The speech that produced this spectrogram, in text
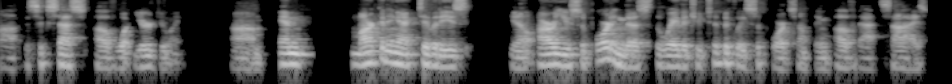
uh, the success of what you're doing? Um, and marketing activities, you know, are you supporting this the way that you typically support something of that size?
